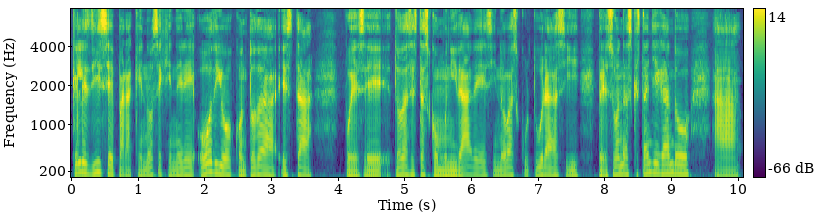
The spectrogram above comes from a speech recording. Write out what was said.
¿Qué les dice para que no se genere odio con toda esta pues eh, todas estas comunidades y nuevas culturas y personas que están llegando a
